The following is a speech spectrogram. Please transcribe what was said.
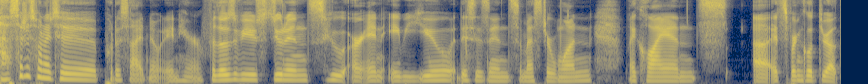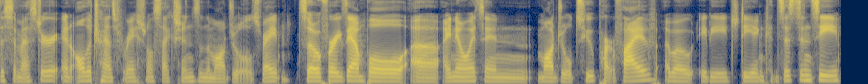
I also just wanted to put a side note in here. For those of you students who are in ABU, this is in semester one. My clients, uh, it's sprinkled throughout the semester and all the transformational sections in the modules, right? So, for example, uh, I know it's in module two, part five, about ADHD and consistency.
